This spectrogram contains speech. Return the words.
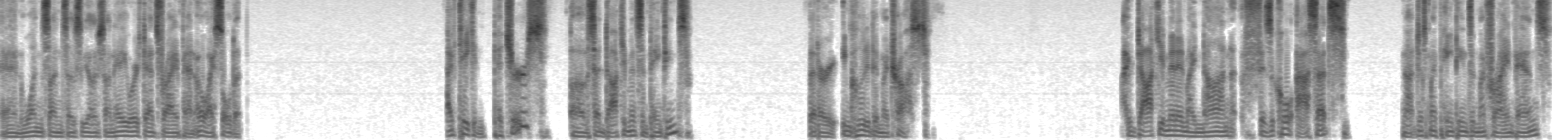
And one son says to the other son, Hey, where's dad's frying pan? Oh, I sold it. I've taken pictures of said documents and paintings that are included in my trust. I've documented my non physical assets, not just my paintings and my frying pans,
